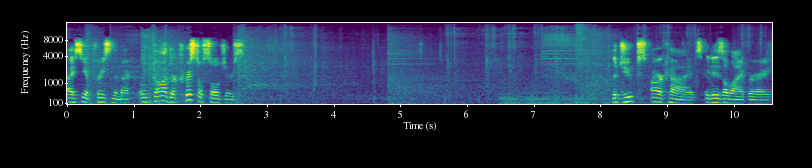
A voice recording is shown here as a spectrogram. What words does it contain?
I see a priest in the back. Oh god, they're crystal soldiers. The Duke's Archives. It is a library.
